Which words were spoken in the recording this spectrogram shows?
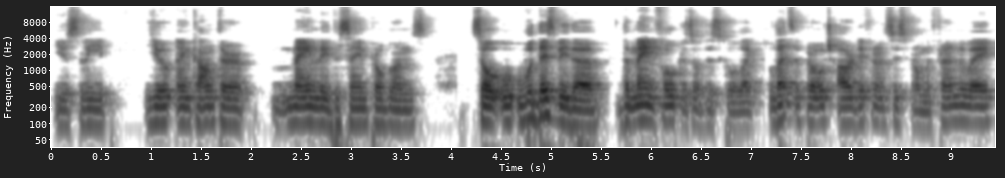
you sleep, you encounter mainly the same problems. So would this be the, the main focus of the school? Like, let's approach our differences from a friendly way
